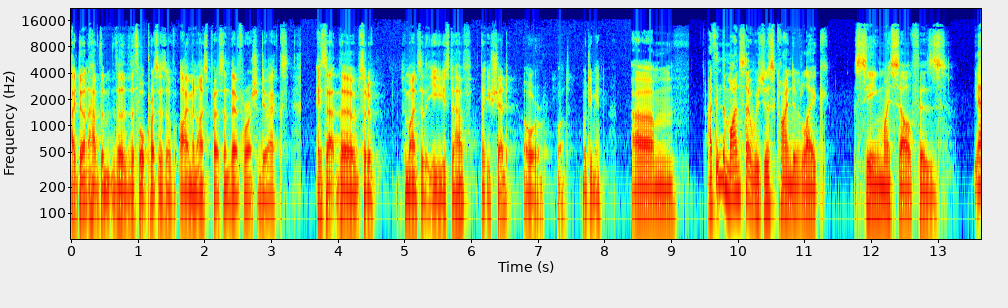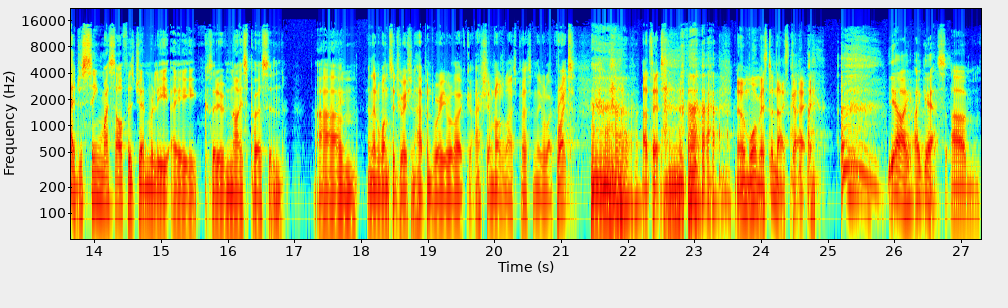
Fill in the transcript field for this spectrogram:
I don't have the, the the thought process of I'm a nice person, therefore I should do X. Is that the sort of the mindset that you used to have that you shed, or what? What do you mean? Um, I think the mindset was just kind of like seeing myself as yeah, just seeing myself as generally a sort of nice person. Um, And then one situation happened where you were like, actually, I'm not a nice person. And you were like, right, that's it. no more Mr. Nice Guy. Yeah, I, I guess. Um,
